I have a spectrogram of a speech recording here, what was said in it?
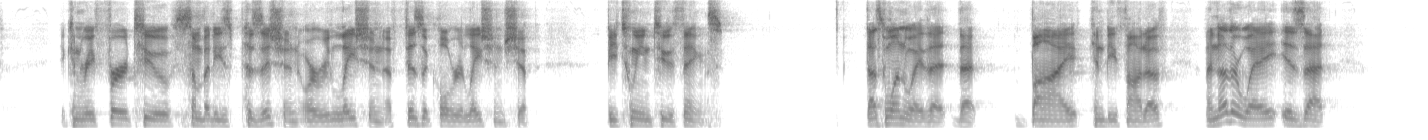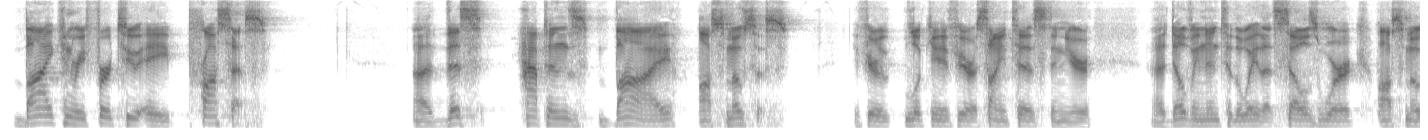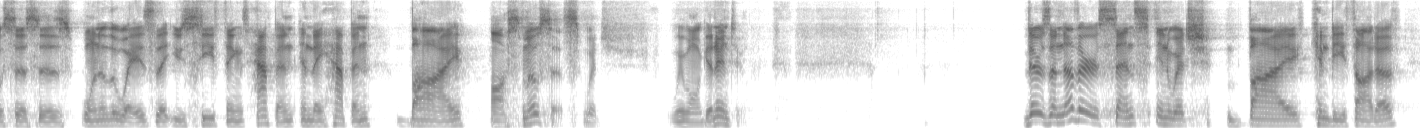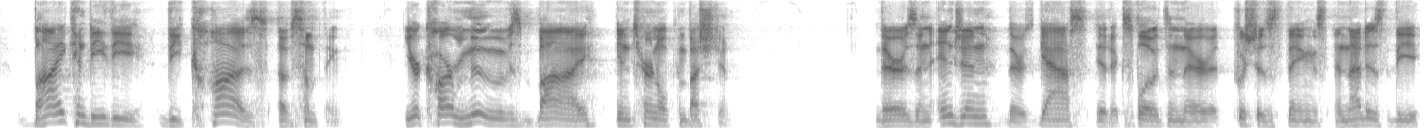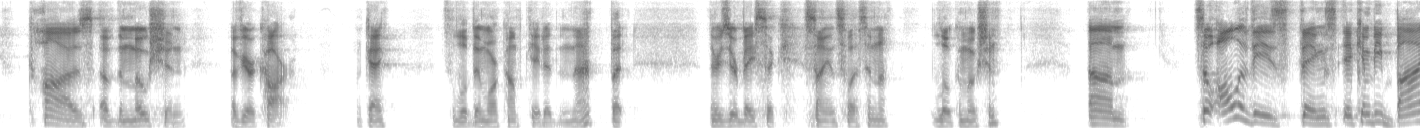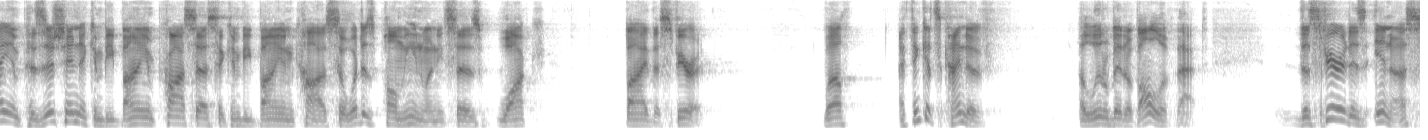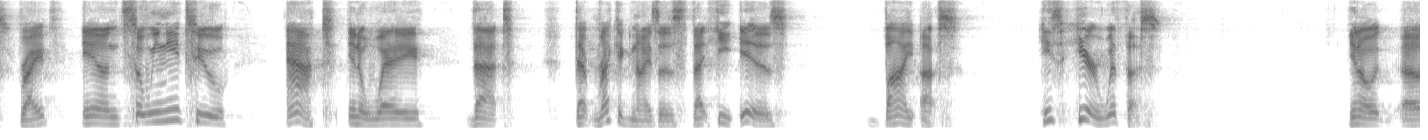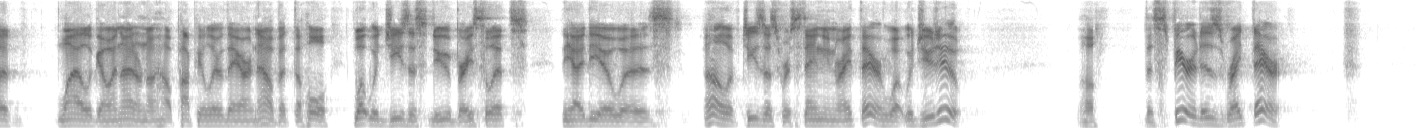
It can refer to somebody's position or relation, a physical relationship between two things. That's one way that, that by can be thought of. Another way is that by can refer to a process. Uh, this happens by osmosis if you're looking, if you're a scientist and you're uh, delving into the way that cells work, osmosis is one of the ways that you see things happen, and they happen by osmosis, which we won't get into. There's another sense in which by can be thought of. By can be the, the cause of something. Your car moves by internal combustion. There's an engine, there's gas, it explodes in there, it pushes things, and that is the cause of the motion of your car. Okay? It's a little bit more complicated than that, but there's your basic science lesson of locomotion. Um, so, all of these things, it can be by in position, it can be by in process, it can be by in cause. So, what does Paul mean when he says walk by the Spirit? Well, I think it's kind of a little bit of all of that. The Spirit is in us, right? And so we need to act in a way that, that recognizes that He is by us. He's here with us. You know, a while ago, and I don't know how popular they are now, but the whole what would Jesus do bracelets, the idea was, oh, if Jesus were standing right there, what would you do? Well, the Spirit is right there.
